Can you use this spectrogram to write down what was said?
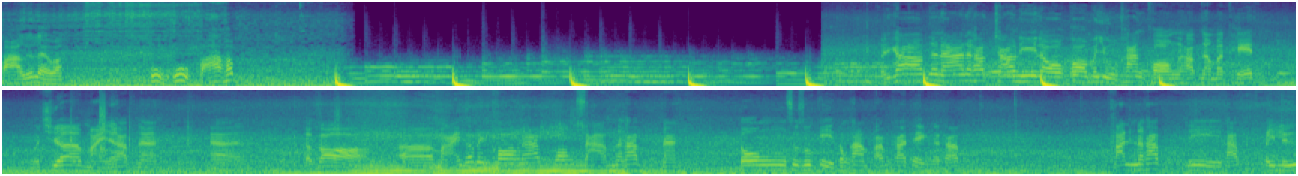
ปลาหรืออะไรวะอู้อู้ปลาครับสวัสดีครับนานานะครับ เช้านี้เราก็มาอยู่ข้างคลองนะครับนำมาเทสหัวเชื้อใหม่นะครับนะอ่าแล้วก็หมายก็เป็นคลองนะครับคลองสามนะครับนะตรงซูซูกิตรงข้ามปั๊มคาเทคนะครับคันนะครับนี่ครับไปลื้อ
